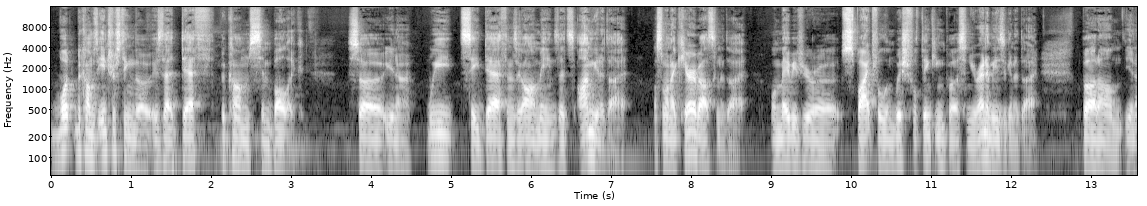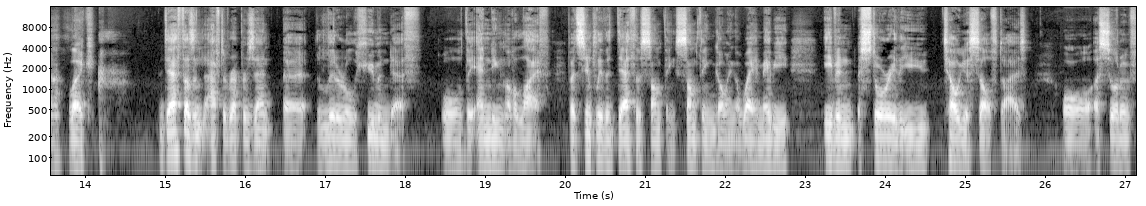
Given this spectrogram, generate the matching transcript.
what becomes interesting though is that death becomes symbolic. So, you know, we see death and it's like, oh, it means that's I'm gonna die. Or someone I care about is gonna die. Or maybe if you're a spiteful and wishful thinking person, your enemies are gonna die. But um, you know, like death doesn't have to represent a literal human death or the ending of a life, but simply the death of something, something going away. Maybe even a story that you tell yourself dies, or a sort of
